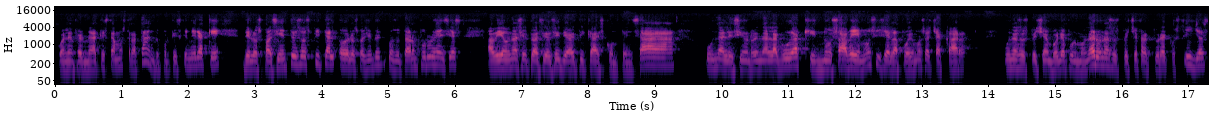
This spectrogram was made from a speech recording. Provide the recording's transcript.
con la enfermedad que estamos tratando, porque es que mira que de los pacientes hospital o de los pacientes que consultaron por urgencias había una situación diabética descompensada, una lesión renal aguda que no sabemos si se la podemos achacar una sospecha de embolia pulmonar, una sospecha de fractura de costillas,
